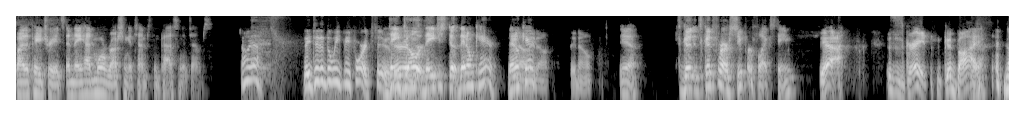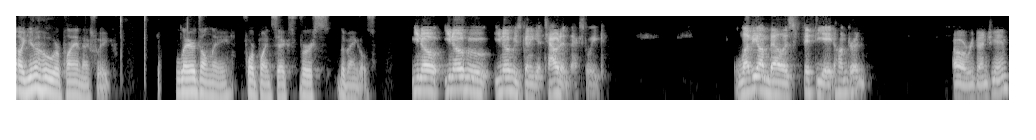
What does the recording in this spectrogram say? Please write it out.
by the Patriots, and they had more rushing attempts than passing attempts. Oh yeah, they did it the week before too. They They're- don't. They just don't, they don't care. They don't no, care. They don't. They don't. Yeah, it's good. It's good for our super flex team. Yeah, this is great. Goodbye. No, you know who we're playing next week? Laird's only four point six versus the Bengals. You know, you know who you know who's going to get touted next week. Le'Veon Bell is fifty eight hundred. Oh, revenge game.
